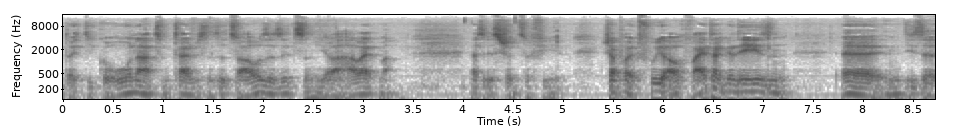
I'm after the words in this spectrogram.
durch die Corona, zum Teil müssen sie zu Hause sitzen und ihre Arbeit machen. Das ist schon zu viel. Ich habe heute früh auch weitergelesen äh, in diese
